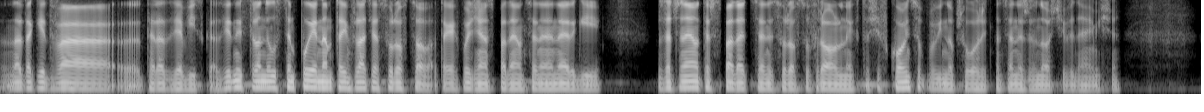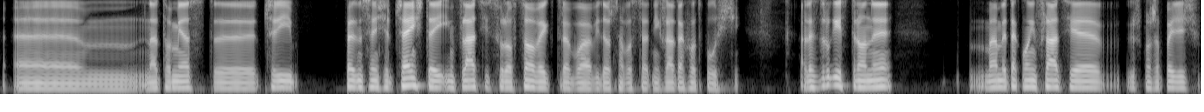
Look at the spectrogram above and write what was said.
na takie dwa e, teraz zjawiska. Z jednej strony ustępuje nam ta inflacja surowcowa. Tak jak powiedziałem, spadają ceny energii. Zaczynają też spadać ceny surowców rolnych. To się w końcu powinno przełożyć na ceny żywności, wydaje mi się. Natomiast, y, czyli w pewnym sensie część tej inflacji surowcowej, która była widoczna w ostatnich latach, odpuści. Ale z drugiej strony mamy taką inflację, już można powiedzieć,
